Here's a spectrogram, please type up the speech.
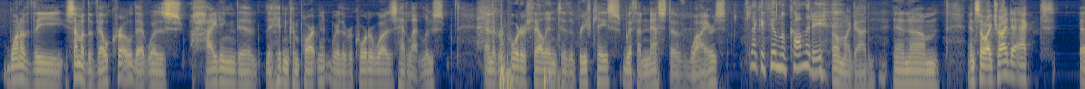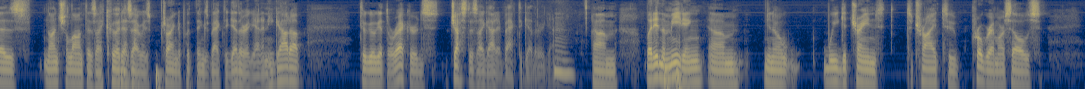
one of the some of the Velcro that was hiding the the hidden compartment where the recorder was had let loose, and the recorder fell into the briefcase with a nest of wires. It's like a film of comedy. Oh my god! And um, and so I tried to act as nonchalant as I could as I was trying to put things back together again. And he got up to go get the records just as I got it back together again. Mm. Um, but in the meeting, um, you know, we get trained to try to program ourselves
